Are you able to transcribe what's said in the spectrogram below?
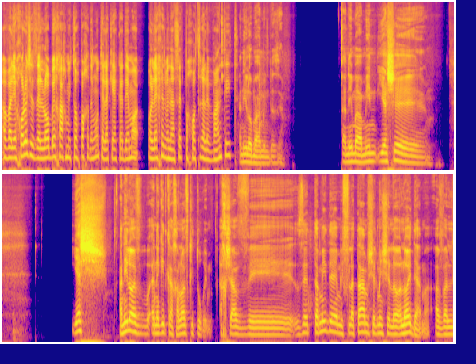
אבל יכול להיות שזה לא בהכרח מתוך פחדנות, אלא כי האקדמיה הולכת ונעשית פחות רלוונטית. אני לא מאמין בזה. אני מאמין, יש... אה, יש... אני לא אוהב, אני אגיד ככה, אני לא אוהב קיטורים. עכשיו, אה, זה תמיד אה, מפלטם של מי שלא, לא יודע מה, אבל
